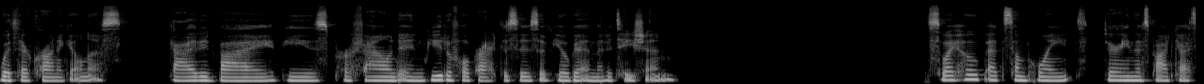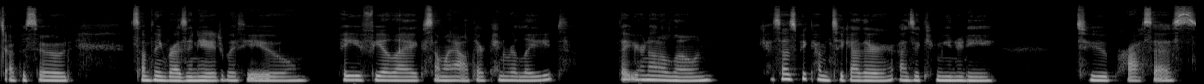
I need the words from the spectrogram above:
with their chronic illness, guided by these profound and beautiful practices of yoga and meditation. So, I hope at some point during this podcast episode, something resonated with you, that you feel like someone out there can relate, that you're not alone, because as we come together as a community to process,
